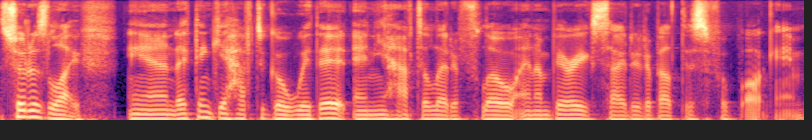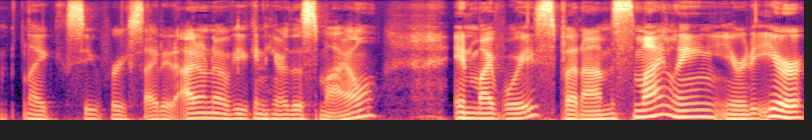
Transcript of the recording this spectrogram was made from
so does life. And I think you have to go with it and you have to let it flow. And I'm very excited about this football game. Like, super excited. I don't know if you can hear the smile in my voice, but I'm smiling ear to ear.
